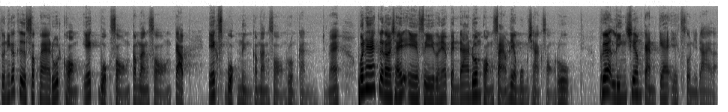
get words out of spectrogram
ตัวนี้ก็คือ square root ของ x บวก2กำลัง2กับ x บวก1กำลัง2รวมกันเห็นไหมพวกนี้คือเราใช้ AC ตัวนี้เป็นด้านร่วมของสามเหลี่ยมมุมฉาก 2 รูป เพื่อลิงก์เชื่อมกันแก้ x ตัวนี้ได้ละ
